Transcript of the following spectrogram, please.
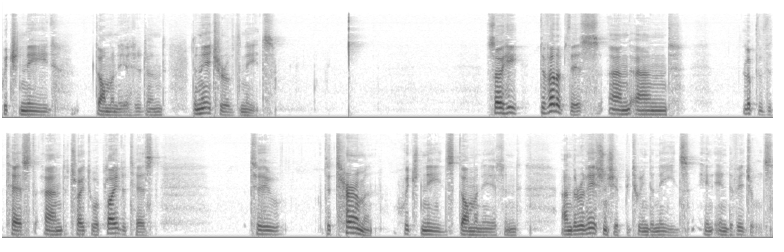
which need dominated and the nature of the needs. So he developed this and and looked at the test and tried to apply the test to determine which needs dominate and and the relationship between the needs in individuals.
